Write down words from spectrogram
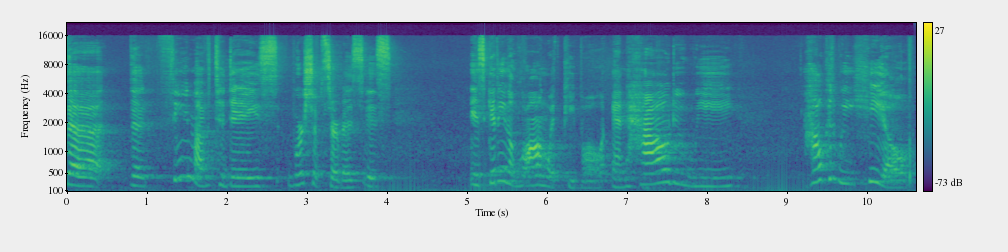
the, the theme of today's worship service is, is getting along with people and how do we, how could we heal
